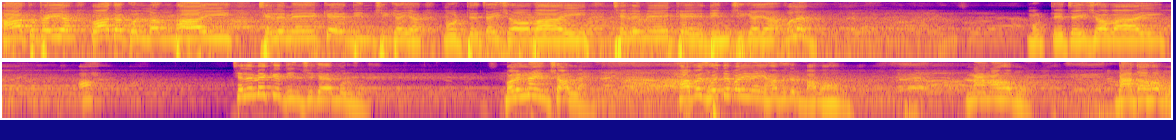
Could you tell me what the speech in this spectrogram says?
হাত উঠাইয়া ওয়াদা করলাম ভাই। ছেলে মেয়েকে দিন শিখাইয়া মরতে চাই সবাই। ছেলে মেয়েকে দিন শিখাইয়া বলেন। মরতে চাই সবাই। আহ ছেলে মেয়েকে দিন শিখাইয়া মরবো। বলেন না ইনশাল্লাহ হাফেজ হইতে পারি নাই, হাফেজের বাবা হব। নানা হব। দাদা হব।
